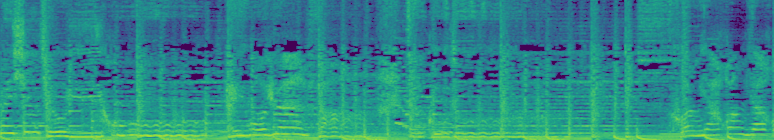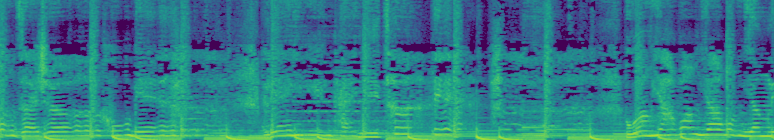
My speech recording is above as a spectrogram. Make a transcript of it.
水醒酒一壶，陪我远方的孤独。晃呀晃呀晃在这湖面。涟漪晕开你的脸，望呀望呀望杨柳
